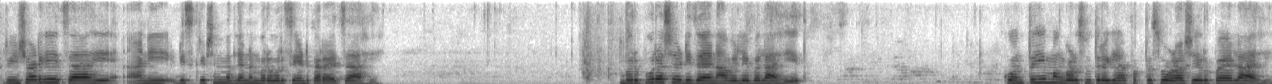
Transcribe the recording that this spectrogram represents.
स्क्रीनशॉट घ्यायचा आहे आणि डिस्क्रिप्शनमधल्या नंबरवर सेंड करायचा आहे. भरपूर अशा डिझाईन अवेलेबल आहेत. कोणतंही मंगळसूत्र घ्या फक्त सोळाशे रुपयाला आहे.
